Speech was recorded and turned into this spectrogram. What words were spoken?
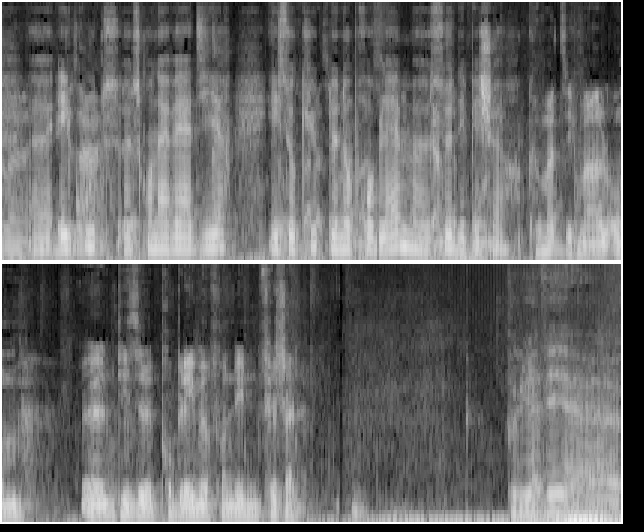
euh, écoute ce qu'on avait à dire et s'occupe de nos problèmes, ceux des pêcheurs. Um. Vous lui avez euh,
